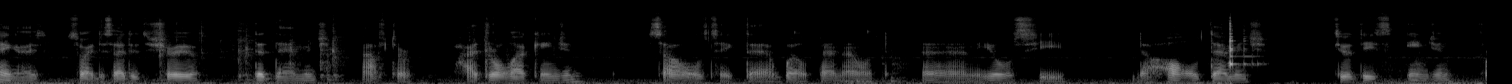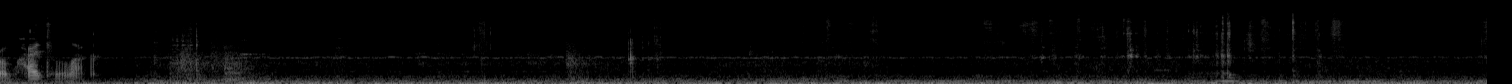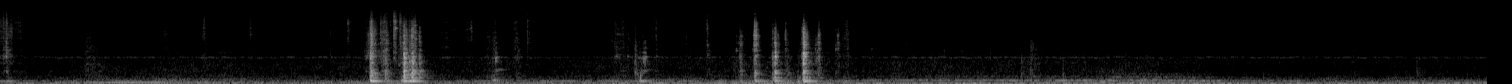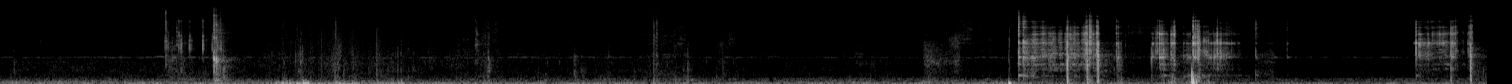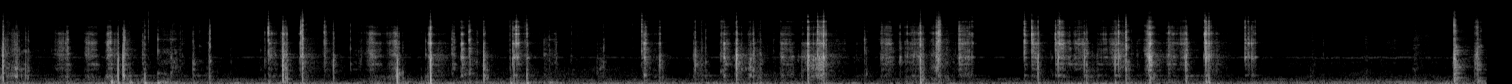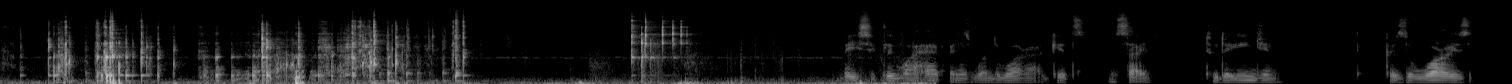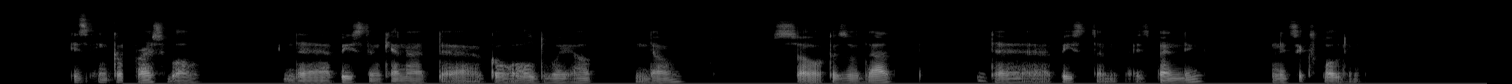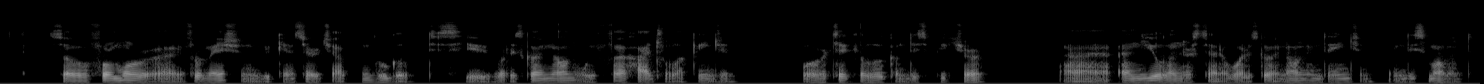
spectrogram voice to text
Hey guys, so I decided to show you the damage after hydrolock engine. So I'll take the weld pan out and you'll see the whole damage to this engine from hydrolock. Basically what happens when the water gets inside to the engine because the water is is incompressible the piston cannot uh, go all the way up and down. So because of that the piston is bending and it's exploding. So for more uh, information you can search up in google to see what is going on with a hydrolock engine or take a look on this picture uh, and you'll understand what is going on in the engine in this moment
